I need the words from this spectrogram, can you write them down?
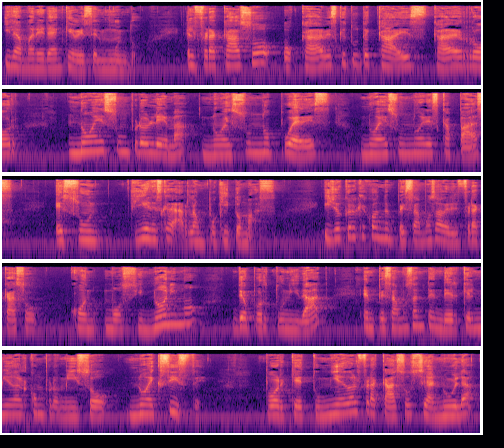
y la manera en que ves el mundo. El fracaso o cada vez que tú te caes, cada error, no es un problema, no es un no puedes, no es un no eres capaz, es un tienes que darla un poquito más. Y yo creo que cuando empezamos a ver el fracaso como sinónimo de oportunidad, empezamos a entender que el miedo al compromiso no existe, porque tu miedo al fracaso se anula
